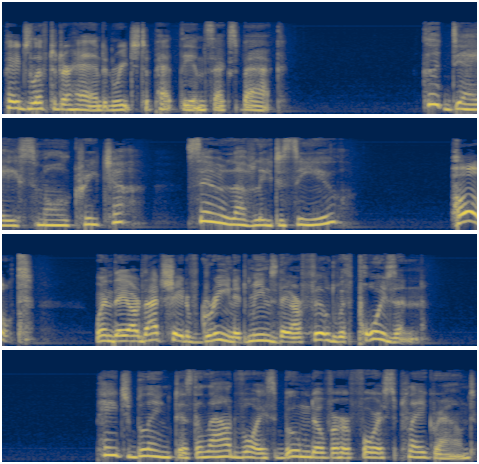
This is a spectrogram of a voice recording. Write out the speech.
Paige lifted her hand and reached to pet the insect's back. Good day, small creature. So lovely to see you. Halt! When they are that shade of green, it means they are filled with poison. Paige blinked as the loud voice boomed over her forest playground.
